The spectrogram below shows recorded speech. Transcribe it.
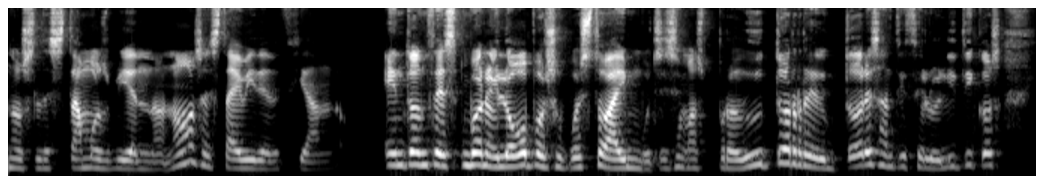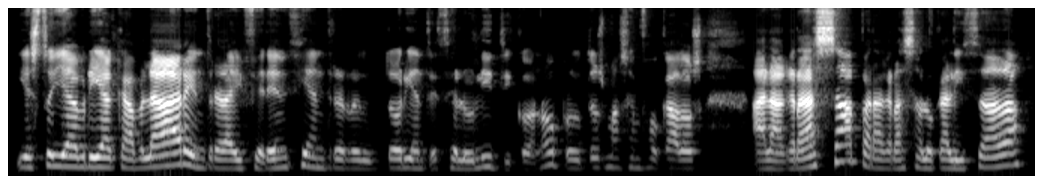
nos estamos viendo, ¿no? Se está evidenciando. Entonces, bueno, y luego, por supuesto, hay muchísimos productos, reductores anticelulíticos, y esto ya habría que hablar entre la diferencia entre reductor y anticelulítico, ¿no? Productos más enfocados a la grasa, para grasa localizada,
